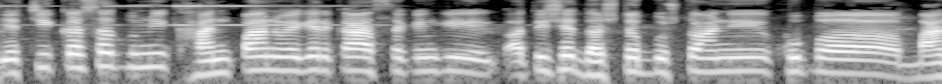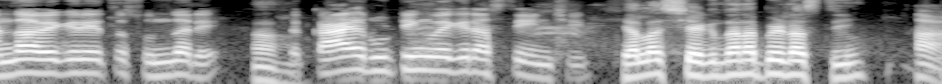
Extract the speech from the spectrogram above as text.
याची कसं तुम्ही खानपान वगैरे काय असतं कारण की अतिशय धष्टपुष्ट आणि खूप बांधा वगैरे याचं सुंदर आहे. तर काय रुटीन वगैरे असते यांची ह्याला शेंगदाणा पेंड असती हा.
